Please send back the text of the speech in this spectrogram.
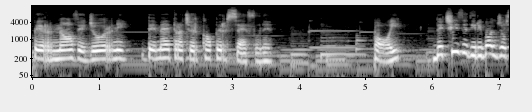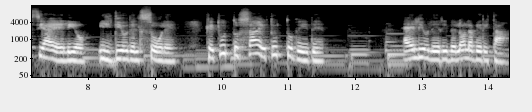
Per nove giorni Demetra cercò Persefone. Poi decise di rivolgersi a Elio, il dio del sole, che tutto sa e tutto vede. Elio le rivelò la verità.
